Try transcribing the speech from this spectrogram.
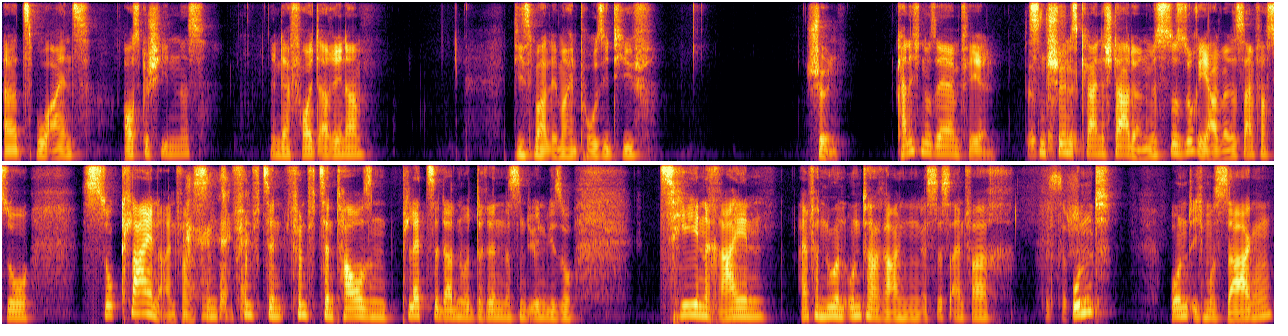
äh, 2-1 ausgeschieden ist in der Freud Arena. Diesmal immerhin positiv. Schön. Kann ich nur sehr empfehlen. Das, ist ein schönes schön. kleines Stadion. Es ist so surreal, weil es ist einfach so, so klein einfach. Es sind 15.000 15 Plätze da nur drin. Es sind irgendwie so zehn Reihen. Einfach nur ein Unterrang. Es ist einfach. Ist und, und ich muss sagen,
